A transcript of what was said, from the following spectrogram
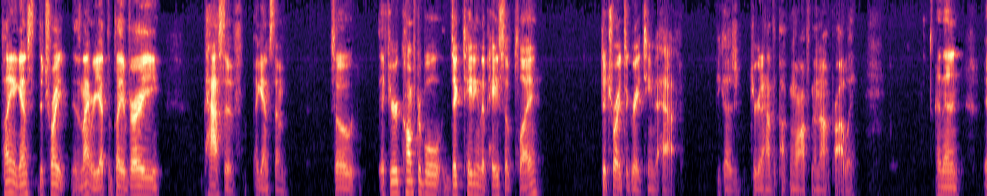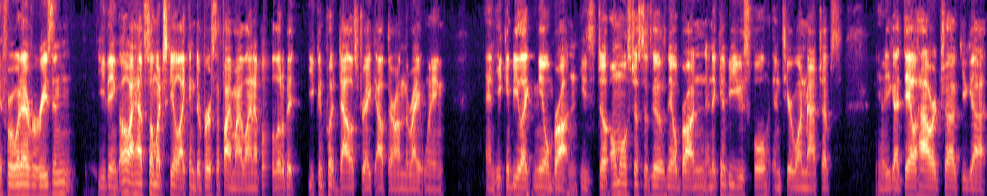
playing against Detroit is a nightmare. You have to play very passive against them. So if you're comfortable dictating the pace of play, Detroit's a great team to have because you're going to have the puck more often than not, probably. And then if for whatever reason you think, oh, I have so much skill, I can diversify my lineup a little bit. You can put Dallas Drake out there on the right wing, and he can be like Neal Broten. He's almost just as good as Neal Broten and it can be useful in tier one matchups. You know, you got Dale Hawerchuk, you got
